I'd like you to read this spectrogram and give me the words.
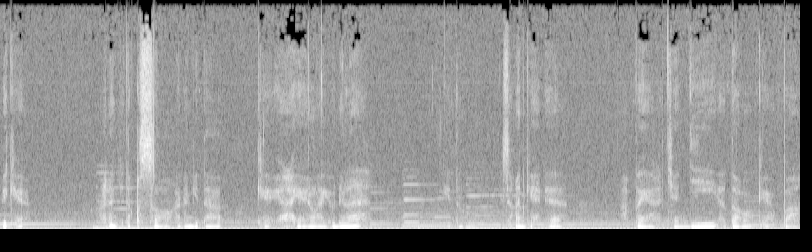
tapi kayak kadang kita kesel kadang kita kayak ya ya lah ya udahlah. Gitu. Misalkan kayak ada apa ya janji atau kayak apa.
